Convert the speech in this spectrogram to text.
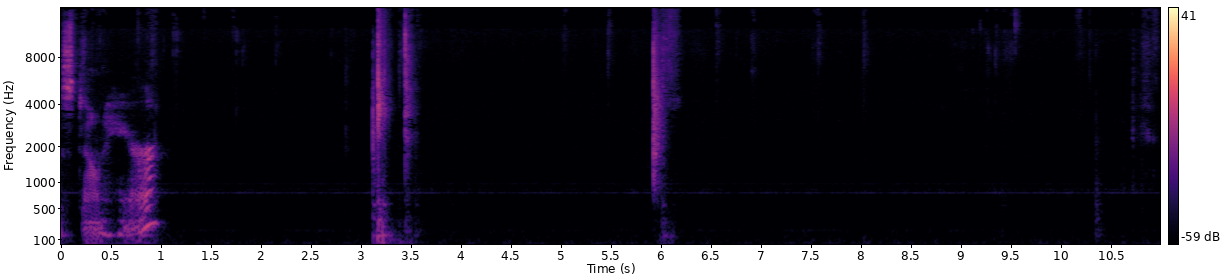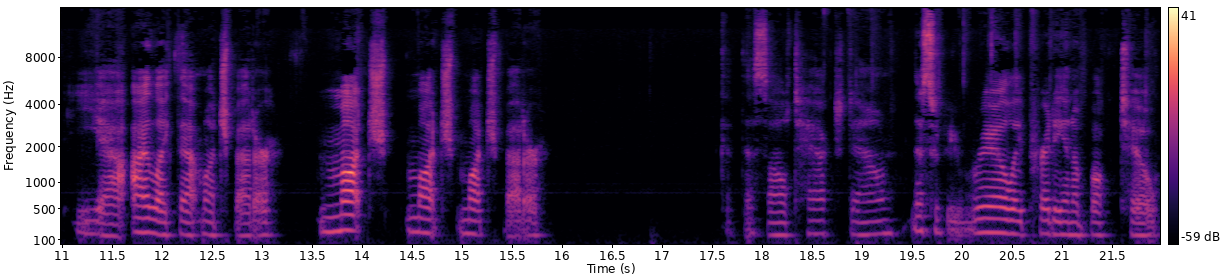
This down here. Yeah, I like that much better. Much, much, much better. Get this all tacked down. This would be really pretty in a book too.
